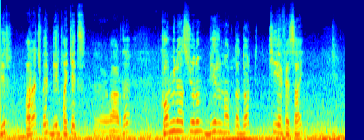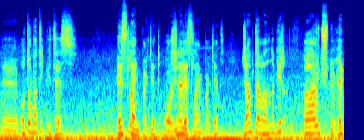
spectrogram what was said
bir araç ve bir paket e, vardı. Kombinasyonum 1.4 TFSI e, otomatik vites S-Line paket, orijinal S-Line paket. Cam tavanlı bir A3'tü. Hep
